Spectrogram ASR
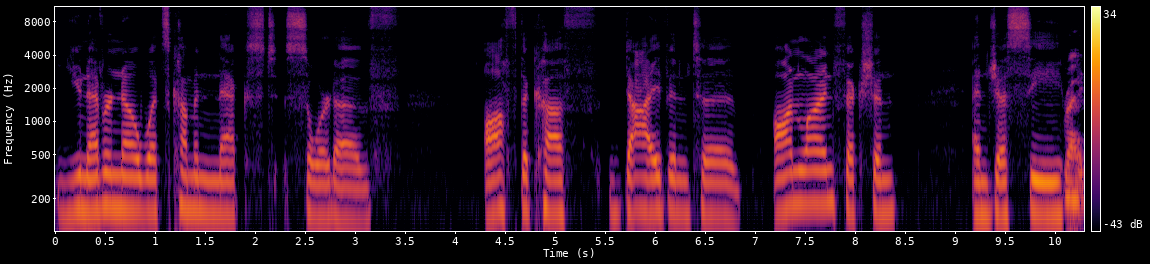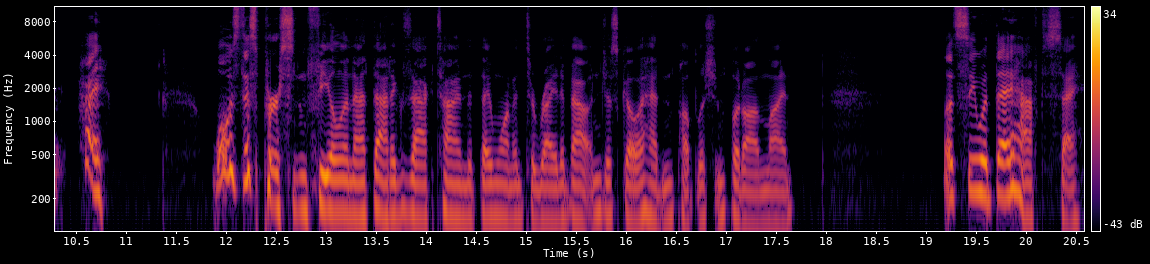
you never know what's coming next sort of off the cuff dive into online fiction and just see Right. hey, what was this person feeling at that exact time that they wanted to write about and just go ahead and publish and put online? Let's see what they have to say.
